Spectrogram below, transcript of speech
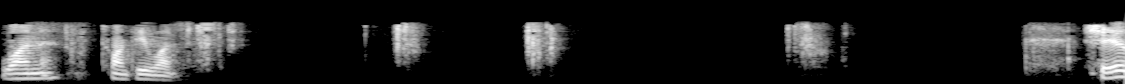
121 Shir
